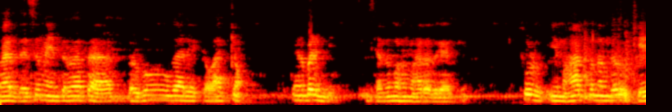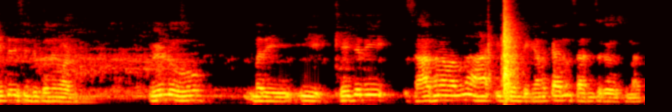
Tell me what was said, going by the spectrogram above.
వారి దర్శనం అయిన తర్వాత ప్రభువు గారి యొక్క వాక్యం వినబడింది ఈ చంద్రమోహన్ మహారాజు గారికి. చూడు ఈ మహాత్ములందరూ చేతిరి సిద్ధి పొందినవాడు వీళ్ళు మరి ఈ కేజరీ సాధన వలన ఇటువంటి ఘనకార్యం సాధించగలుగుతున్నారు.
